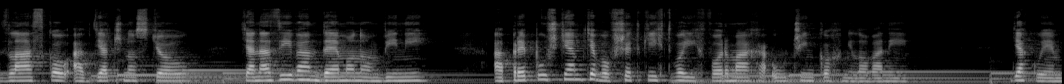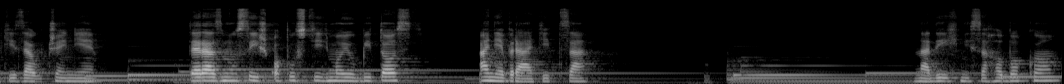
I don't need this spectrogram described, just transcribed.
S láskou a vďačnosťou ťa nazývam démonom viny a prepúšťam ťa vo všetkých tvojich formách a účinkoch milovaný. Ďakujem ti za učenie. Teraz musíš opustiť moju bytosť a nevrátiť sa. Nadýchni sa hlboko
